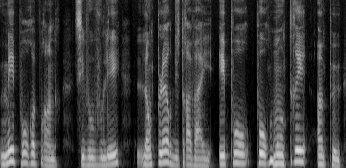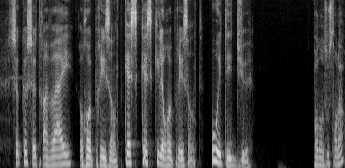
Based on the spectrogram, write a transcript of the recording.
mais pour reprendre, si vous voulez, l'ampleur du travail et pour, pour montrer un peu ce que ce travail représente. Qu'est-ce qu'il représente? Où était Dieu? Pendant tout ce temps-là?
